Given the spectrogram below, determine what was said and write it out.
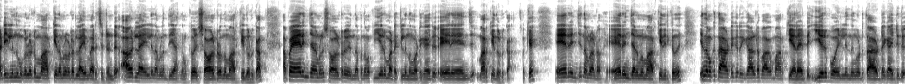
അടിയിൽ നിന്ന് മുകളിലോട്ട് മാർക്ക് ചെയ്ത് നമ്മളിവിടെ ഒരു ലൈൻ വരച്ചിട്ടുണ്ട്. ആ ഒരു ലൈനിൽ നമ്മൾ എന്ത് ചെയ്യുക നമുക്ക് ഷോൾഡർ ഒന്ന് മാർക്ക് ചെയ്ത് കൊടുക്കാം. അപ്പോൾ ഏഴ് ഇഞ്ചാണ് നമ്മൾ ഷോൾഡർ വരുന്നത്. അപ്പോൾ നമുക്ക് ഈ ഒരു മടക്കിൽ നിന്ന് ഇങ്ങോട്ടേക്കായിട്ട് ഏഴ് ഇഞ്ച് മാർക്ക് ചെയ്ത് കൊടുക്കാം. ഓക്കെ ഏഴ് ഇഞ്ച് നമ്മളാണോ? ഏഴ് ഇഞ്ചാണ് നമ്മൾ മാർക്ക് ചെയ്തിരിക്കുന്നത്. ഇത് നമുക്ക് താഴോട്ടേക്ക് റിഗാളുടെ ഭാഗം മാർക്ക് ചെയ്യാനായിട്ട് ഈ ഒരു പോയിന്റിൽ നിന്ന് ഇങ്ങോട്ട് താഴോട്ടേക്ക് താഴോട്ടേക്കായിട്ടൊരു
